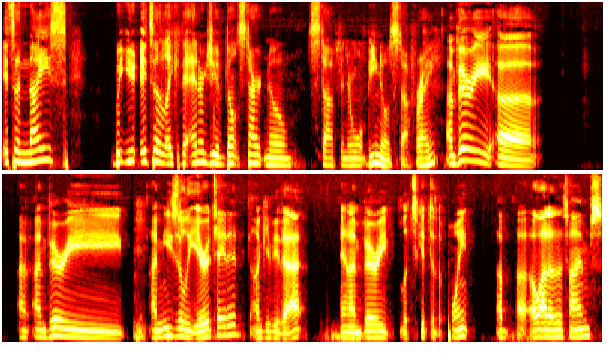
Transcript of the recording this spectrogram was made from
It's a nice, but you. It's a like the energy of don't start no stuff and there won't be no stuff, right? I'm very, uh, I'm, I'm very, I'm easily irritated. I'll give you that. And I'm very, let's get to the point. A, a lot of the times,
